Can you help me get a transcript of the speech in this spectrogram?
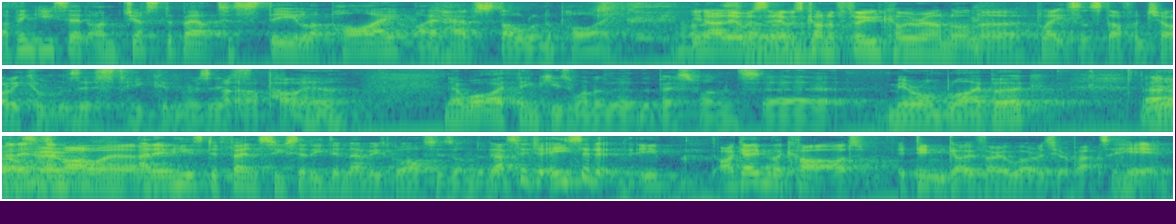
I think he said, "I'm just about to steal a pie. I have stolen a pie." You know, there was So, there was um, kind of food coming around on uh, plates and stuff, and Charlie couldn't resist. He couldn't resist. At our pie, yeah. Now, what I think is one of the, the best ones, uh, Miron Bleiberg. Uh, Yeah, and, in, my way, yeah. and in his defence, he said he didn't have his glasses on, did he? That's it. He said it. He, I gave him the card. It didn't go very well, as you're about to hear.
